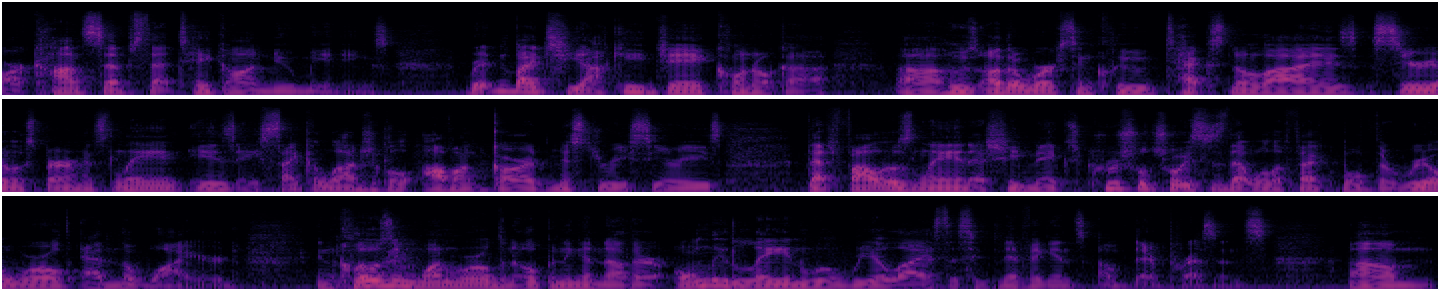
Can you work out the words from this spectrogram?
are concepts that take on new meanings. Written by Chiaki J. Konaka, uh, whose other works include Texhnolyze, Serial Experiments Lain is a psychological avant-garde mystery series that follows Lain as she makes crucial choices that will affect both the real world and the wired. In closing one world and opening another, only Lain will realize the significance of their presence. Um,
